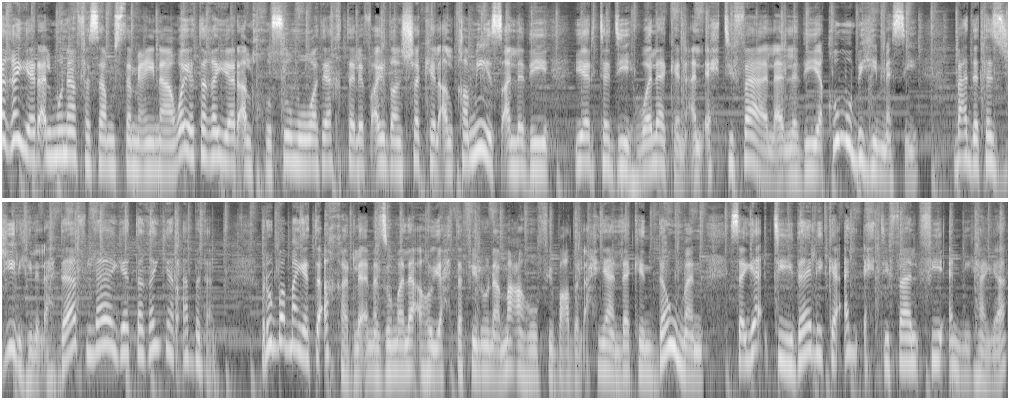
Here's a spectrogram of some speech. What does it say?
تتغير المنافسة مستمعينا ويتغير الخصوم ويختلف أيضا شكل القميص الذي يرتديه ولكن الاحتفال الذي يقوم به ميسي بعد تسجيله للأهداف لا يتغير أبدا. ربما يتأخر لأن زملائه يحتفلون معه في بعض الأحيان لكن دوما سيأتي ذلك الاحتفال في النهاية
